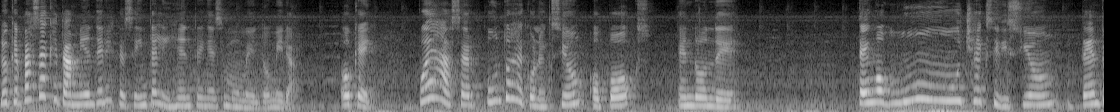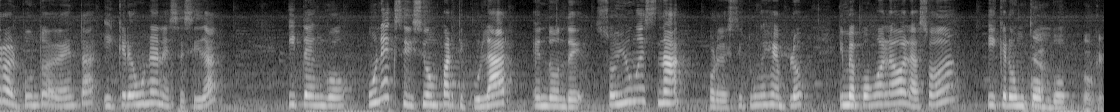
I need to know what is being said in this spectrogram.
Lo que pasa es que también tienes que ser inteligente en ese momento. Mira, ok, puedes hacer puntos de conexión o POCs en donde tengo mucha exhibición dentro del punto de venta y creo una necesidad. Y tengo una exhibición particular en donde soy un snack, por decirte un ejemplo, y me pongo al lado de la soda y creo un Ya, combo. Ok, ok.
